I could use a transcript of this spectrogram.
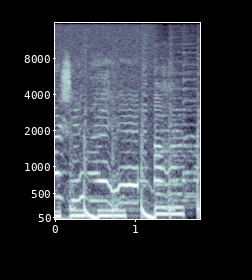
dunida bashidee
